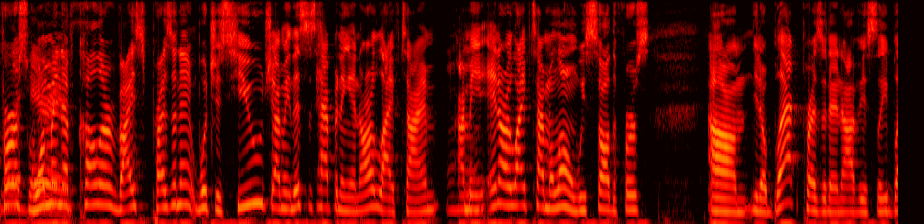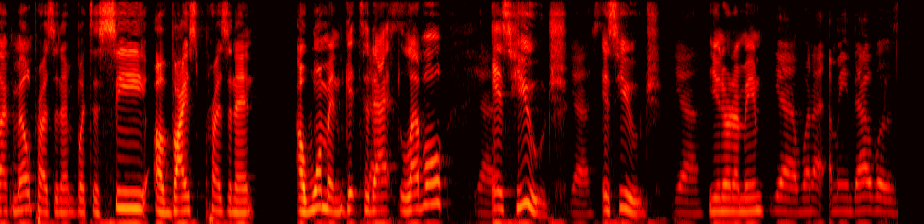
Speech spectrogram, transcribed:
First woman of color vice president, which is huge. I mean, this is happening in our lifetime. I mean, Mm-hmm. in our lifetime alone, we saw the first, um, you know, black president, obviously, black Mm-hmm. male president, but to see a vice president, a woman get to Yes. that level Yes. is huge. Yes. It's huge. Yeah. You know what I mean? Yeah, when I, I mean that was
